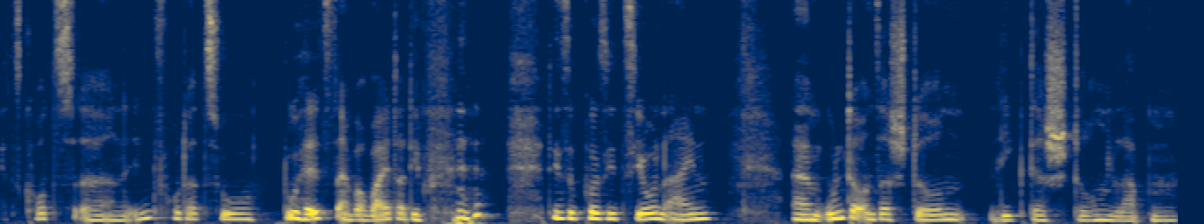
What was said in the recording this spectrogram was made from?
Jetzt kurz äh, eine Info dazu. Du hältst einfach weiter die, diese Position ein. Ähm, unter unserer Stirn liegt der Stirnlappen.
